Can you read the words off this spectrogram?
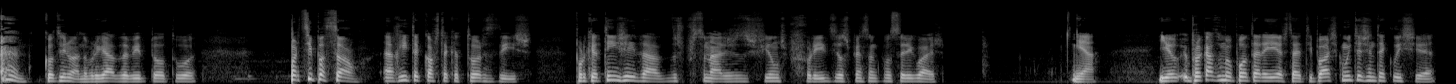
Continuando, obrigado David pela tua participação. A Rita Costa 14 diz: Porque atinge a idade dos personagens dos filmes preferidos e eles pensam que vão ser iguais. Yeah. E eu, por acaso o meu ponto era este: é tipo, eu acho que muita gente é clichê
